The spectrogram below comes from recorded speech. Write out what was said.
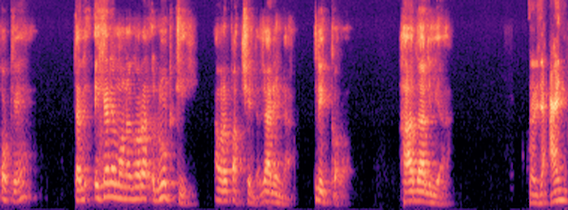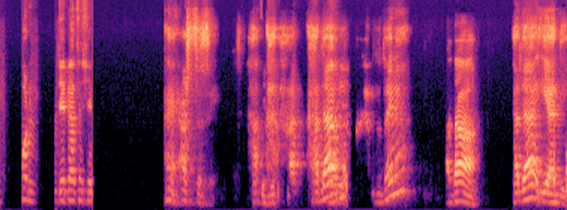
ওকে তাহলে এখানে মনে করো রুট কি? আমরা পাচ্ছি না জানি না। ক্লিক করো। হাদালিয়া। স্যার যে আইন পর যেটা আছে সেটা হ্যাঁ আসতেছে। হাদা তাই না? আদা হাদা ইয়াদি।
